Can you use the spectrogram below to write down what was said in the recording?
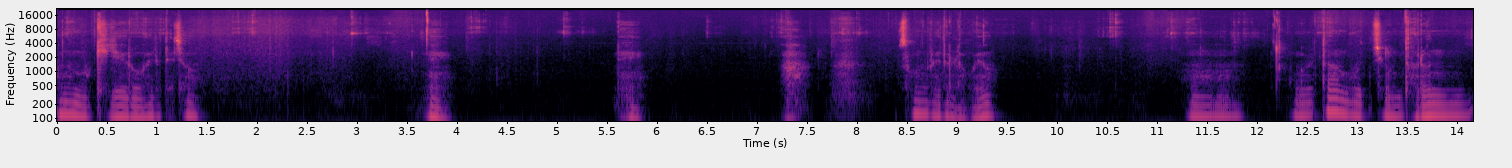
이거는 뭐 기계로 해도 되죠? 네. 네. 아, 손으로 해달라고요? 어, 뭐 일단 뭐 지금 다른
